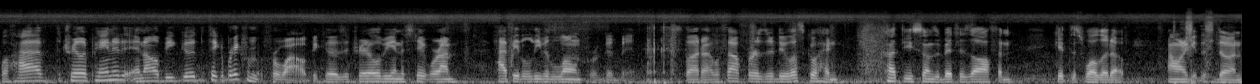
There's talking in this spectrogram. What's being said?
we'll have the trailer painted and I'll be good to take a break from it for a while because the trailer will be in a state where I'm happy to leave it alone for a good bit. But uh, without further ado, let's go ahead and cut these sons of bitches off and get this welded up. I want to get this done.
